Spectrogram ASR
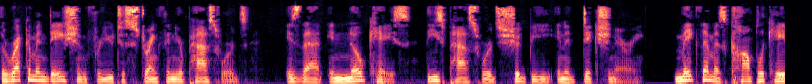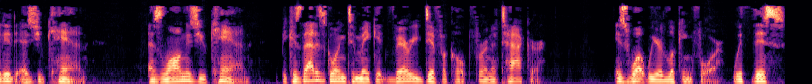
the recommendation for you to strengthen your passwords is that in no case, these passwords should be in a dictionary. Make them as complicated as you can, as long as you can, because that is going to make it very difficult for an attacker, is what we are looking for. With this,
